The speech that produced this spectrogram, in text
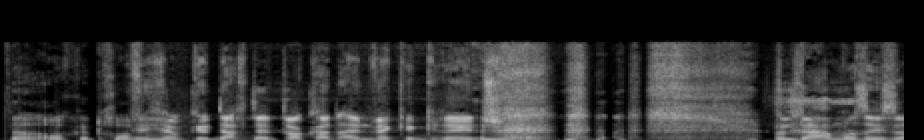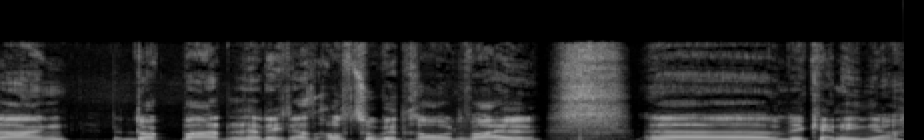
da auch getroffen. Ich habe gedacht, der Doc hat einen weggegrätscht. Und da muss ich sagen, Doc Bartel hätte ich das auch zugetraut, weil äh, wir kennen ihn ja.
